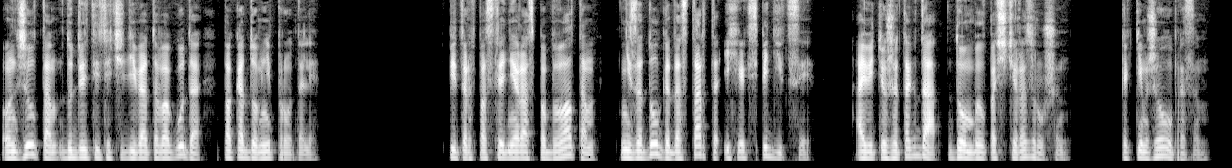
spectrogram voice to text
Он жил там до 2009 года, пока дом не продали. Питер в последний раз побывал там незадолго до старта их экспедиции. А ведь уже тогда дом был почти разрушен. Каким же образом?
